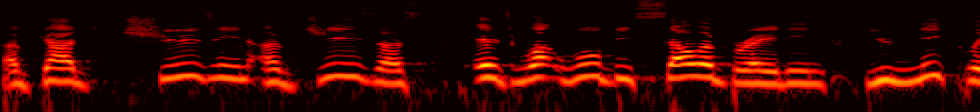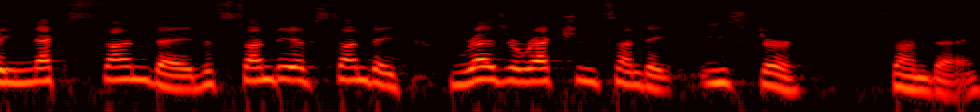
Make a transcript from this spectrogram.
of God's choosing of Jesus, is what we'll be celebrating uniquely next Sunday, the Sunday of Sundays, Resurrection Sunday, Easter Sunday.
